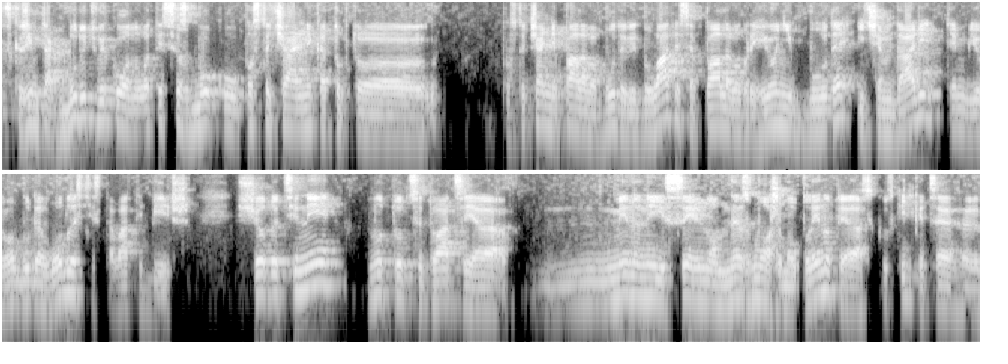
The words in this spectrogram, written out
скажімо так, будуть виконуватися з боку постачальника, тобто постачання палива буде відбуватися, паливо в регіоні буде, і чим далі, тим його буде в області ставати більше. Щодо ціни, ну тут ситуація. Ми на неї сильно не зможемо вплинути, оскільки це е,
